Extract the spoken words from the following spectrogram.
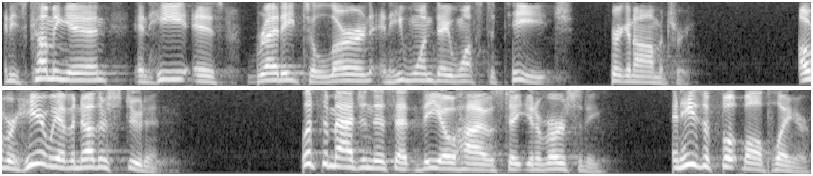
and he's coming in and he is ready to learn and he one day wants to teach trigonometry. Over here, we have another student. Let's imagine this at The Ohio State University. And he's a football player.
